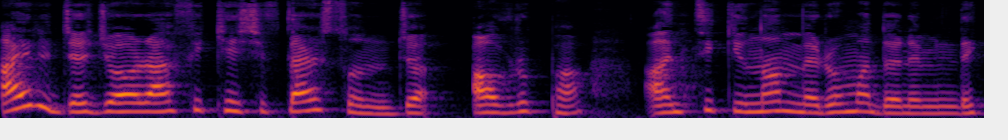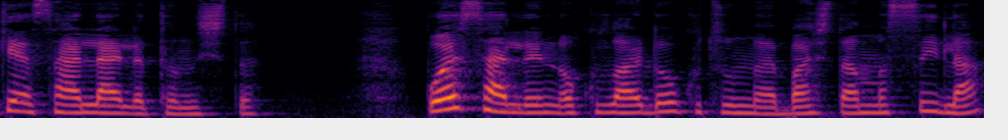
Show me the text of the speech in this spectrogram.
Ayrıca coğrafi keşifler sonucu Avrupa, Antik Yunan ve Roma dönemindeki eserlerle tanıştı. Bu eserlerin okullarda okutulmaya başlanmasıyla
